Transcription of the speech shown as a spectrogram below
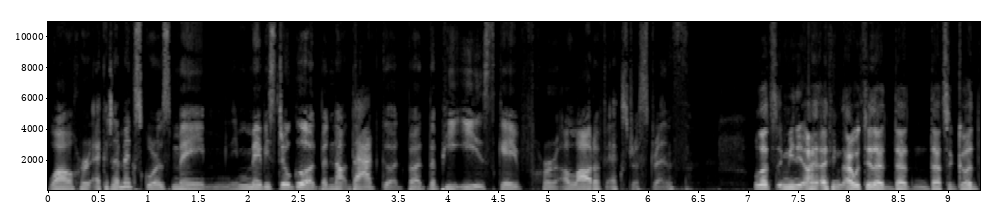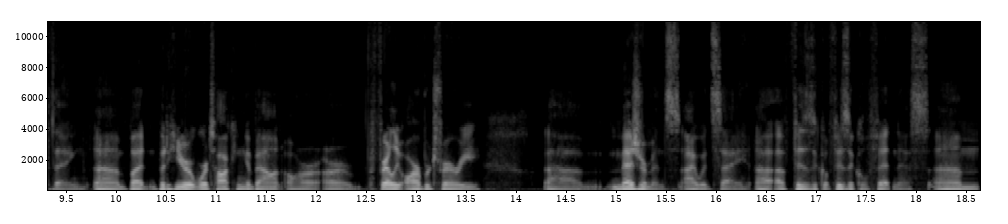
while her academic scores may maybe still good, but not that good. But the PEs gave her a lot of extra strength. Well, that's. I mean, I, I think I would say that that that's a good thing. Uh, but but here we're talking about our our fairly arbitrary uh, measurements. I would say uh, of physical physical fitness. Um,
